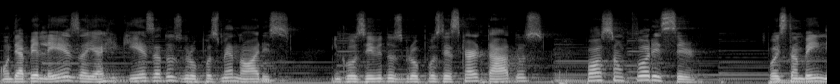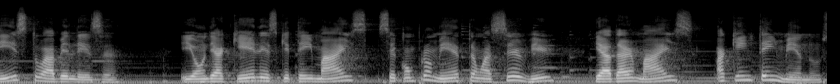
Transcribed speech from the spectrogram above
onde a beleza e a riqueza dos grupos menores, inclusive dos grupos descartados, possam florescer, pois também nisto há beleza, e onde aqueles que têm mais se comprometam a servir e a dar mais a quem tem menos.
